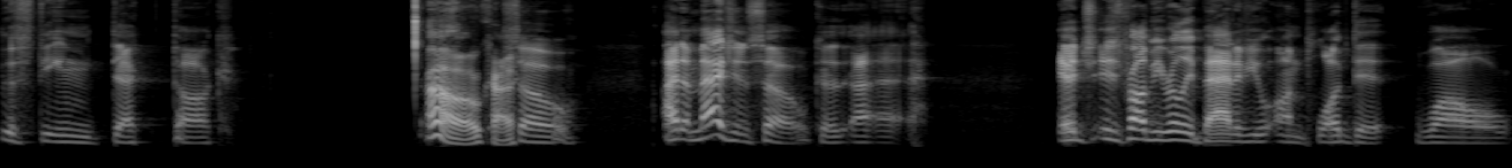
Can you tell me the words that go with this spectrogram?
the Steam Deck dock. Oh, okay. So I'd imagine so because uh, it, it'd probably be really bad if you unplugged it while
